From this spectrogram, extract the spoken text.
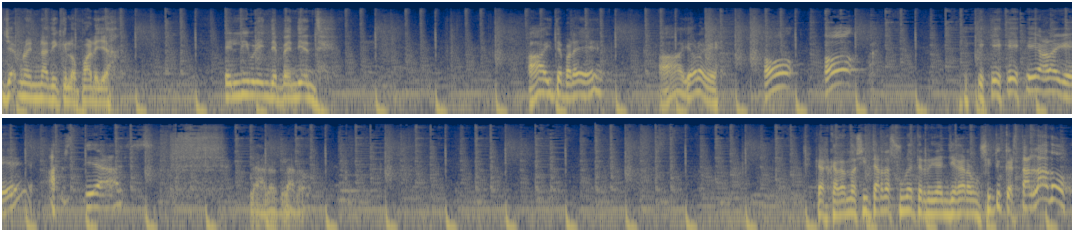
Ya no hay nadie que lo pare ya. Es libre independiente. Ahí te paré, ¿eh? Ah, ¿y ahora qué? ¡Oh! ¡Oh! ¿Ahora qué? ¡Hostias! Claro, claro. Cascadando así tardas una eternidad en llegar a un sitio que está al lado.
